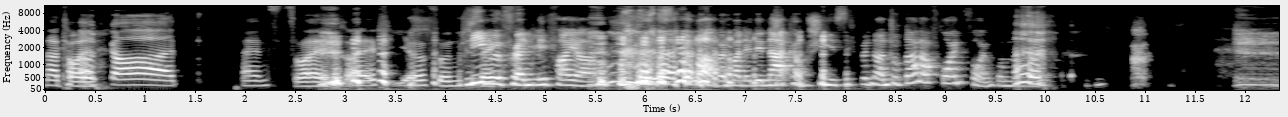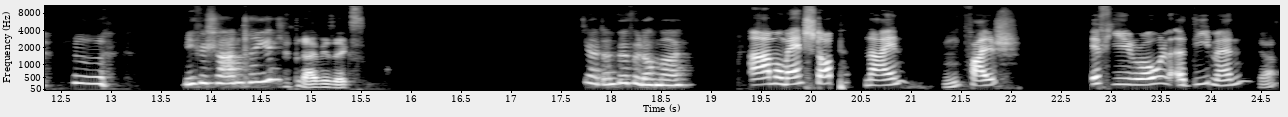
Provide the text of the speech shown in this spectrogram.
Na Oh toll. Gott. Eins, zwei, drei, vier, fünf, Liebe sechs. Friendly Fire. Das ist immer, wenn man in den Nahkampf schießt. Ich bin da ein totaler Freund von. von. Wie viel Schaden kriege ich? 3 wie 6. Ja, dann würfel doch mal. Ah, Moment, stopp. Nein, Hm? falsch. If you roll a demon, Ja.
